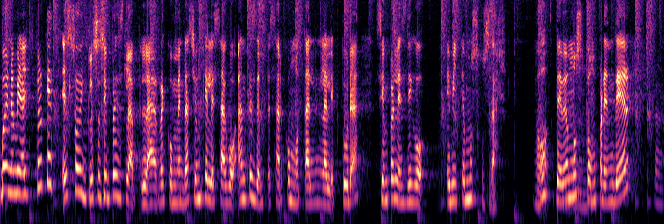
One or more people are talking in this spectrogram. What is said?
Bueno, mira, yo creo que eso incluso siempre es la, la recomendación que les hago antes de empezar como tal en la lectura. Siempre les digo, evitemos juzgar, ¿no? Debemos comprender Claro.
